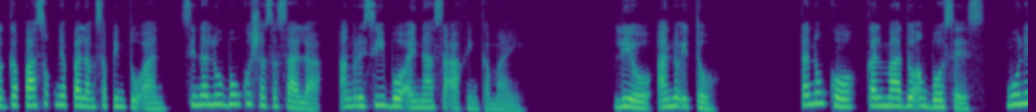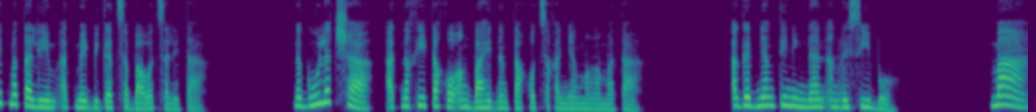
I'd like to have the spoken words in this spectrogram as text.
Pagkapasok niya pa lang sa pintuan, sinalubong ko siya sa sala, ang resibo ay nasa aking kamay. Leo, ano ito? Tanong ko, kalmado ang boses, ngunit matalim at may bigat sa bawat salita. Nagulat siya at nakita ko ang bahid ng takot sa kanyang mga mata. Agad niyang tiningnan ang resibo. Ma!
